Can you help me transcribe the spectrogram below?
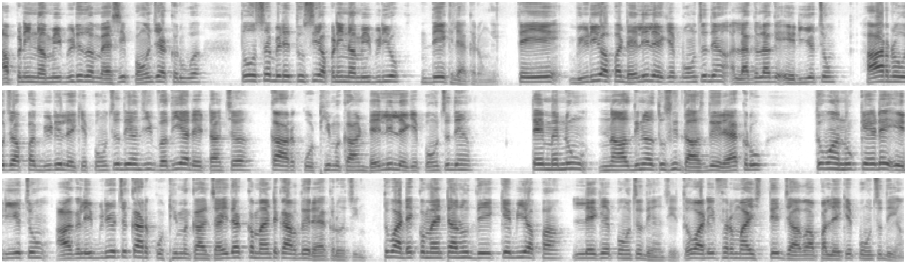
ਆਪਣੀ ਨਵੀਂ ਵੀਡੀਓ ਦਾ ਮੈਸੇਜ ਪਹੁੰਚ ਜਾ ਕਰੂਗਾ। ਤਾਂ ਉਸ ਵੇਲੇ ਤੁਸੀਂ ਆਪਣੀ ਨਵੀਂ ਵੀਡੀਓ ਦੇਖ ਲਿਆ ਕਰੋਗੇ। ਤੇ ਵੀਡੀਓ ਆਪਾਂ ਡੇਲੀ ਲੈ ਕੇ ਪਹੁੰਚਦੇ ਹਾਂ ਅਲੱਗ-ਅਲੱਗ ਏਰੀਆ ਚੋਂ। ਹਰ ਰੋਜ਼ ਆਪਾਂ ਵੀਡੀਓ ਲੈ ਕੇ ਪਹੁੰਚਦੇ ਹਾਂ ਜੀ, ਵਧੀਆ ਰੇਟਾਂ 'ਚ ਘਰ ਕੋਠੀ ਮਕਾਨ ਡੇਲੀ ਲੈ ਕੇ ਪਹੁੰਚਦੇ ਹਾਂ। ਤੇ ਮੈਨੂੰ ਨਾਲ ਦੀ ਨਾਲ ਤੁਸੀਂ ਦੱਸਦੇ ਰਿਹਾ ਕਰੋ, ਤੁਹਾਨੂੰ ਕਿਹੜੇ ਏਰੀਆ ਚੋਂ ਅਗਲੀ ਵੀਡੀਓ 'ਚ ਘਰ ਕੋਠੀ ਮਕਾਨ ਚਾਹੀਦਾ ਕਮੈਂਟ ਕਰਦੇ ਰਿਹਾ ਕਰੋ ਜੀ। ਤੁਹਾਡੇ ਕਮੈਂਟਾਂ ਨੂੰ ਦੇਖ ਕੇ ਵੀ ਆਪਾਂ ਲੈ ਕੇ ਪਹੁੰਚਦੇ ਹਾਂ ਜੀ। ਤੁਹਾਡੀ ਫਰਮਾਇਸ਼ ਤੇ ਜ਼ਿਆਦਾ ਆਪਾਂ ਲੈ ਕੇ ਪਹੁੰਚਦੇ ਹਾਂ।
